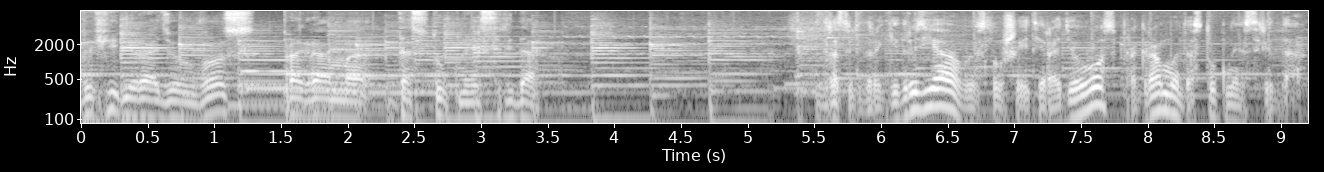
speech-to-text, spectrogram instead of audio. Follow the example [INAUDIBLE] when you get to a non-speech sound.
В эфире Радио ВОЗ, программа «Доступная среда». Здравствуйте, дорогие друзья! Вы слушаете Радио ВОЗ, программа «Доступная среда».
